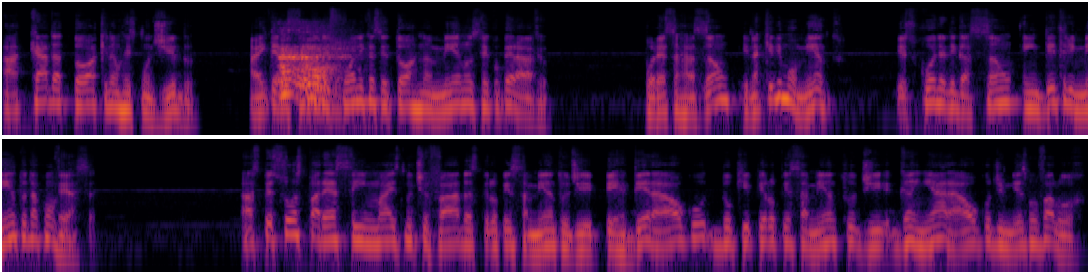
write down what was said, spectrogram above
A cada toque não respondido, a interação telefônica se torna menos recuperável, por essa razão, e naquele momento, escolha a ligação em detrimento da conversa. As pessoas parecem mais motivadas pelo pensamento de perder algo do que pelo pensamento de ganhar algo de mesmo valor.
